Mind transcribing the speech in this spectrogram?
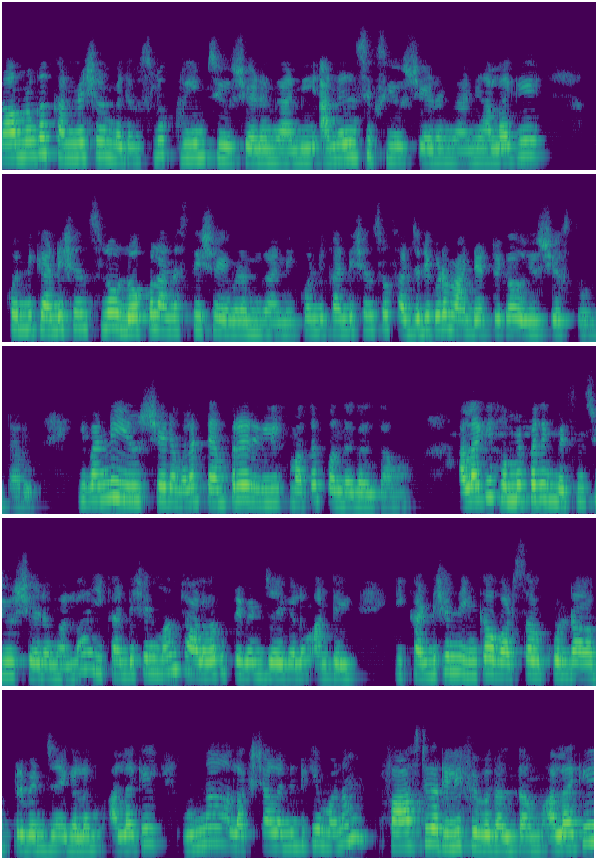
నార్మల్గా కన్వెన్షనల్ మెథడ్స్లో క్రీమ్స్ యూస్ చేయడం కానీ అనాలిసిక్స్ యూస్ చేయడం కానీ అలాగే కొన్ని కండిషన్స్లో లోకల్ అనస్థిషియా ఇవ్వడం కానీ కొన్ని కండిషన్స్లో సర్జరీ కూడా మ్యాండేటరీగా యూస్ చేస్తూ ఉంటారు. ఇవన్నీ యూస్ చేయడం వల్ల టెంపరీ రిలీఫ్ మాత్రం పొందగలుగుతాము. అలాగే హోమియోపతిక్ మెడిసిన్స్ యూజ్ చేయడం వల్ల ఈ కండిషన్ మనం చాలా వరకు ప్రివెంట్ చేయగలం. అంటే ఈ కండిషన్ ఇంకా వర్స్ అవ్వకుండా ప్రివెంట్ చేయగలం. అలాగే ఉన్న లక్షణాలన్నిటికీ మనం ఫాస్ట్గా రిలీఫ్ ఇవ్వగలుగుతాం. అలాగే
